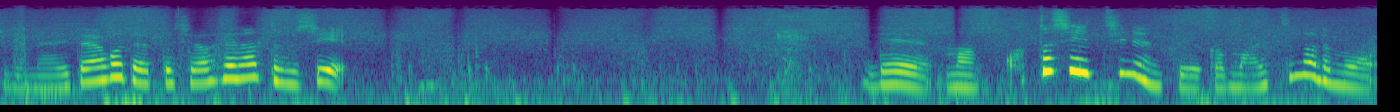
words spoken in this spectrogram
自分のやりたいことやって幸せになってほしい。でまあ今年1年っていうかまあいつまでも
